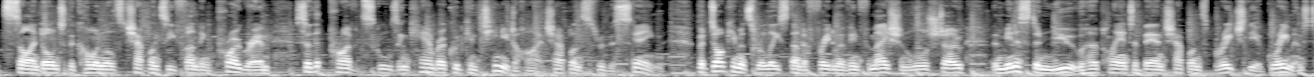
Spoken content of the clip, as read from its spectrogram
It signed on to the Commonwealth's chaplaincy funding program so that private schools in Canberra could continue to hire chaplains through the scheme. But documents released under Freedom of Information laws show the minister knew her plan to ban chaplains breached the agreement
